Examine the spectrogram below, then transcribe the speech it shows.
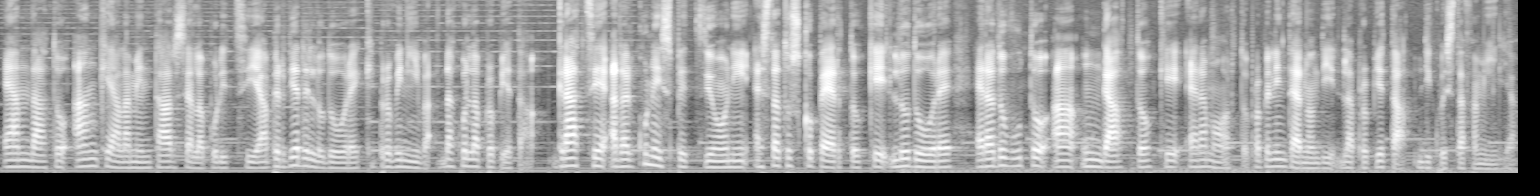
è andato anche a lamentarsi alla polizia per via dell'odore che proveniva da quella proprietà. Grazie ad alcune ispezioni è stato scoperto che l'odore era dovuto a un gatto che era morto proprio all'interno della proprietà di questa famiglia.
